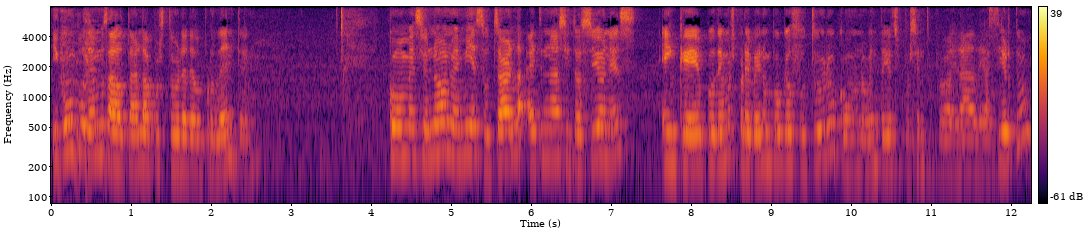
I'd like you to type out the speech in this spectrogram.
¿Y cómo podemos adoptar la postura del prudente? Como mencionó Noemí en su charla, hay determinadas situaciones en que podemos prever un poco el futuro con un 98% de probabilidad de acierto,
